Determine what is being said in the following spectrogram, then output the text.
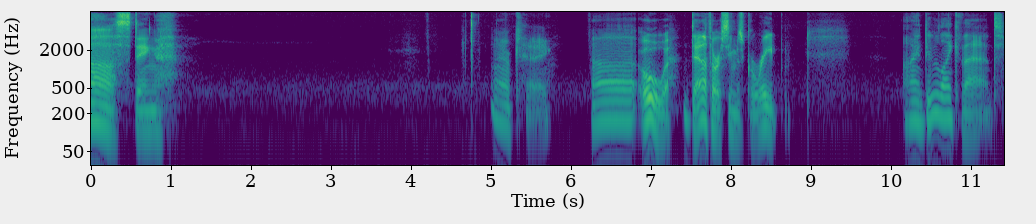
Oh, Sting. Okay. Uh, oh, Denethor seems great. I do like that.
